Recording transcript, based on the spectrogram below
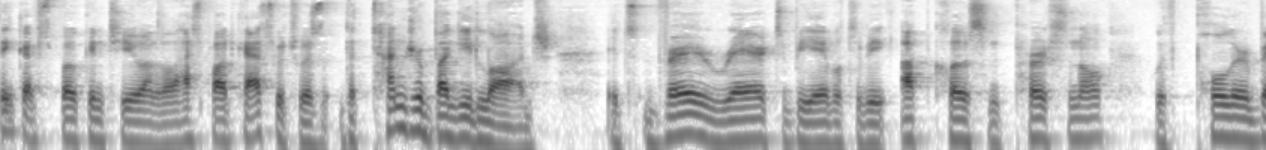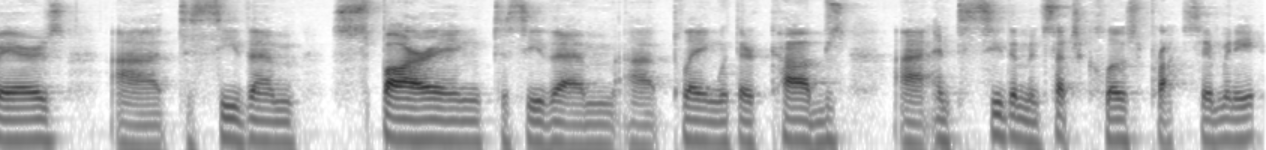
think I've spoken to you on the last podcast, which was the Tundra Buggy Lodge. It's very rare to be able to be up close and personal with polar bears, uh, to see them sparring, to see them playing with their cubs, and to see them in such close proximity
